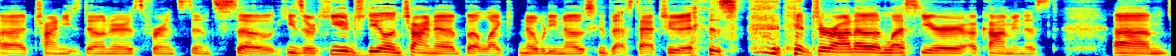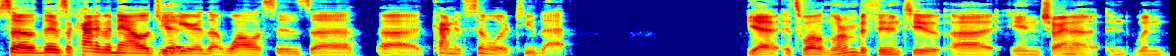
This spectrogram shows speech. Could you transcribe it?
uh, Chinese donors, for instance. So he's a huge deal in China, but like nobody knows who that statue is in Toronto unless you're a communist. Um, so there's a kind of analogy yeah. here that Wallace is uh, uh, kind of similar to that. Yeah, it's well Norman Bethune too. Uh, in China, when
